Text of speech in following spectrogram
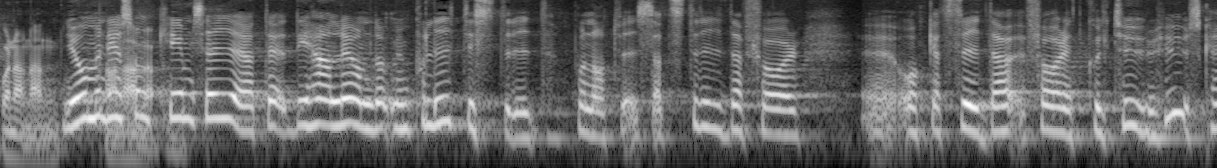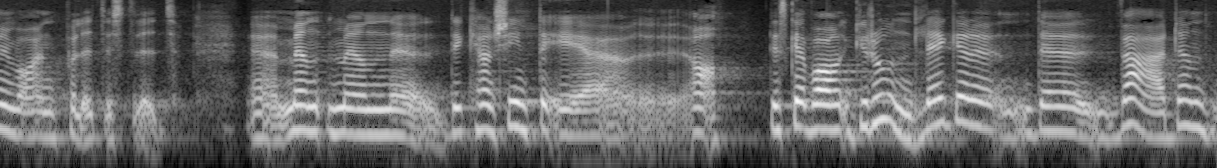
på en annan. Jo, men det är som Kim säger, att det, det handlar om en politisk strid på något vis. Att strida för eh, och att strida för ett kulturhus kan ju vara en politisk strid. Eh, men, men eh, det kanske inte är... Ja, det ska vara grundläggande värden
